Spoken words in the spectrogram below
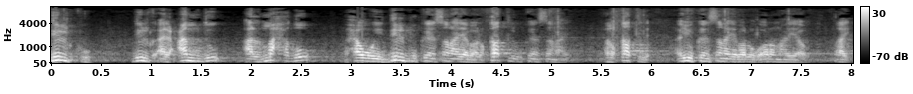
dilku dilku alcamdu almaxdu waxaa weye dil buu keensanaya ba qatli buu keensanaya alqatli ayuu keensanaya baa lagu oranaya. Ayb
